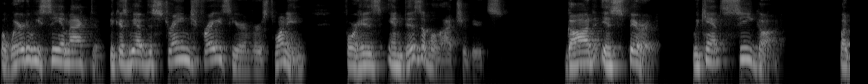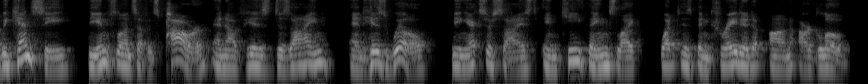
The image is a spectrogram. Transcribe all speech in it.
But where do we see him active? Because we have this strange phrase here in verse 20 for his invisible attributes. God is spirit. We can't see God, but we can see the influence of his power and of his design and his will being exercised in key things like what has been created on our globe,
